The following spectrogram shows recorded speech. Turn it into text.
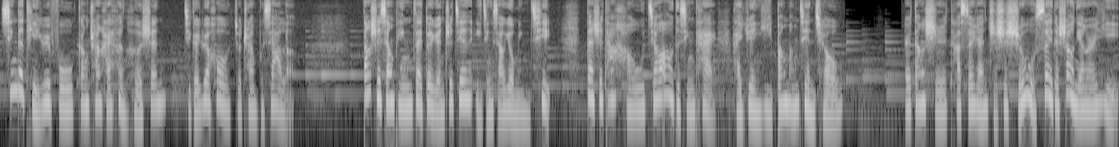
新的体育服刚穿还很合身，几个月后就穿不下了。当时祥平在队员之间已经小有名气，但是他毫无骄傲的心态，还愿意帮忙捡球。而当时他虽然只是十五岁的少年而已，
